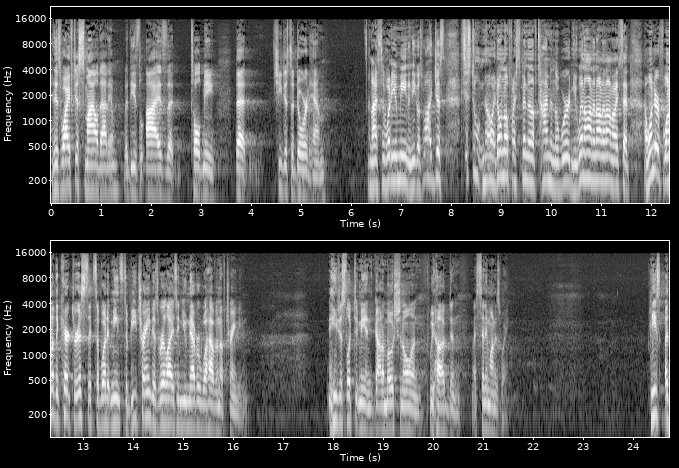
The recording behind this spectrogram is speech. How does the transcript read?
And his wife just smiled at him with these eyes that told me that she just adored him. And I said, What do you mean? And he goes, Well, I just, I just don't know. I don't know if I spend enough time in the Word. And he went on and on and on. And I said, I wonder if one of the characteristics of what it means to be trained is realizing you never will have enough training. And he just looked at me and got emotional, and we hugged, and I sent him on his way. He's a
